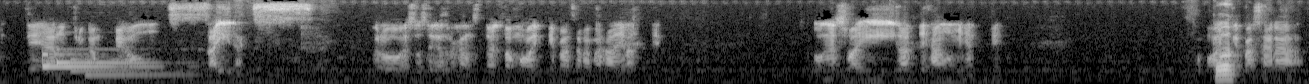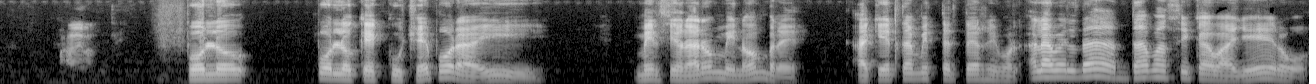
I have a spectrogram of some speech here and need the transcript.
este, a nuestro campeón Cyrax. Pero eso sería otro canción, vamos a ver qué pasará más adelante. Con eso ahí las dejamos, mi gente. Vamos a ver qué pasará más adelante. Por lo, por lo que escuché por ahí, mencionaron mi nombre Aquí está Mr. Terrible. A la verdad, damas y caballeros,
